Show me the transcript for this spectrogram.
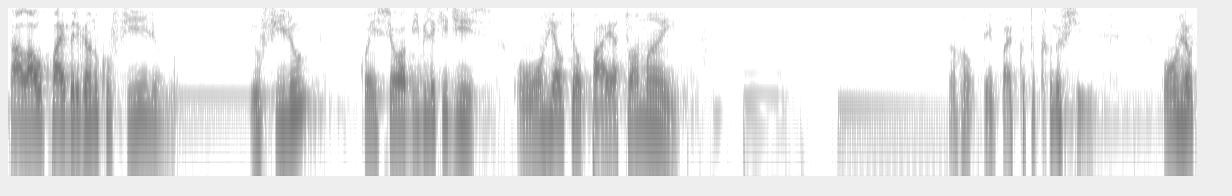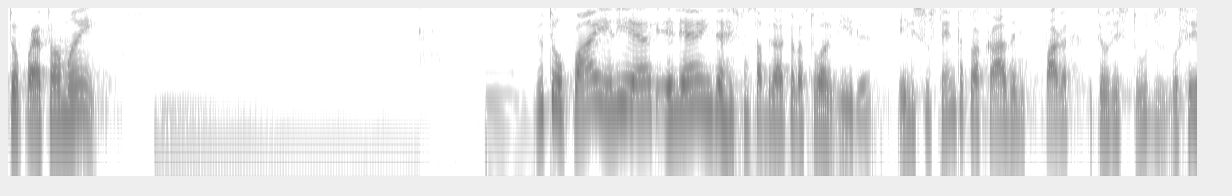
Tá lá o pai brigando com o filho, e o filho conheceu a Bíblia que diz: honre ao teu pai e à tua mãe. Tem pai cutucando o filho. Honre ao teu pai e à tua mãe. E o teu pai, ele é, ele é ainda responsabilidade pela tua vida. Ele sustenta a tua casa, ele paga os teus estudos. Você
